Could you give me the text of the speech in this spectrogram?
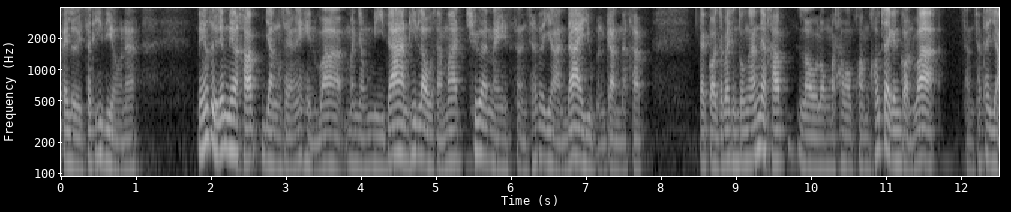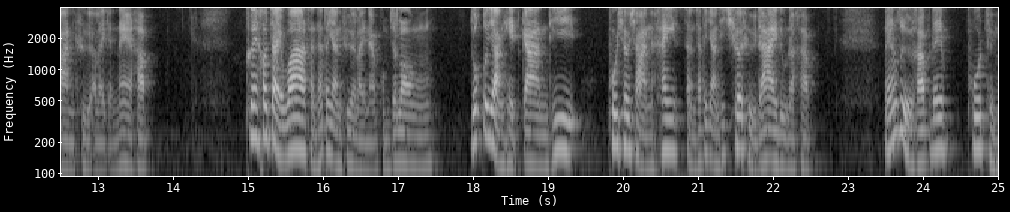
ไปเลยซะทีเดียวนะในหนังสือเล่มนี้ครับยังแสดงให้เห็นว่ามันยังมีด้านที่เราสามารถเชื่อในสัญชาตญาณได้อยู่เหมือนกันนะครับ แต่ก่อนจะไปถึงตรงนั้นเนี่ยครับเราลองมาทำความเข้าใจกันก่อนว่า สัญชาตญาณคืออะไรกันแน่ครับ เพื่อให้เข้าใจว่าสัญชาตญาณคืออะไรนะผมจะลอง ยกตัวอย่างเหตุการณ์ที่ผู้เชี่ยวชาญให้สัญชาตญาณที่เชื่อถือได้ดูนะครับ ในหนังสือครับได้พูดถึง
